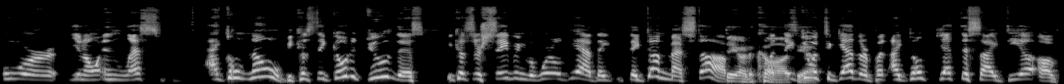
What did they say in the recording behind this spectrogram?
or, you know, unless I don't know, because they go to do this because they're saving the world. Yeah, they, they done messed up They are the cause. but they yeah. do it together. But I don't get this idea of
